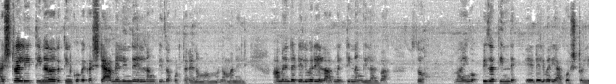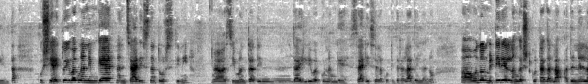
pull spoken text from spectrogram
ಅಷ್ಟರಲ್ಲಿ ತಿನ್ನೋದಾದ್ರೆ ತಿನ್ಕೋಬೇಕಷ್ಟೇ ಆಮೇಲಿಂದ ಎಲ್ಲಿ ನಂಗೆ ಪಿಜ್ಜಾ ಕೊಡ್ತಾರೆ ನಮ್ಮ ನಮ್ಮ ಮನೇಲಿ? ಆಮೇಲಿಂದ ಡೆಲಿವರಿ ಎಲ್ಲ ಆದಮೇಲೆ ತಿನ್ನಂಗಿಲ್ಲ ಅಲ್ವಾ? ಸೊ ಹಿಂಗೋ ಪಿಜ್ಜಾ ತಿಂದೆ. ಡೆಲಿವರಿ ಆಗೋಷ್ಟರಲ್ಲಿ ಅಂತ. ಖುಷಿ ಆಯಿತು. ಇವಾಗ ನಾನು ನಿಮಗೆ ನನ್ನ ಸ್ಯಾರೀಸ್ನ ತೋರಿಸ್ತೀನಿ. ಸೀಮಂತದಿಂದ ಇಲ್ಲಿವರೆಗೂ ನನಗೆ ಸ್ಯಾರೀಸ್ ಎಲ್ಲ ಕೊಟ್ಟಿದ್ದಾರಲ್ಲ ಅದೆಲ್ಲನೂ. ಒಂದೊಂದು ಮೆಟೀರಿಯಲ್ ನಂಗೆ ಅಷ್ಟು ಗೊತ್ತಾಗಲ್ಲ. ಅದನ್ನೆಲ್ಲ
